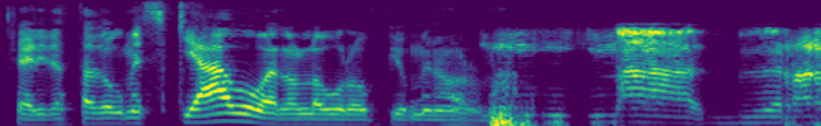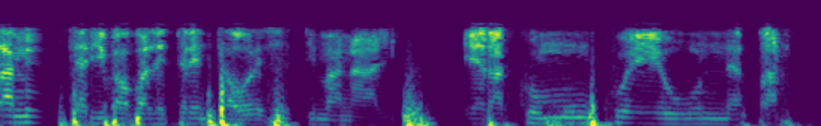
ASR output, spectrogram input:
Cioè, eri trattato come schiavo o era un lavoro più o meno normale? Mm, ma raramente arrivava alle 30 ore settimanali. Era comunque un part-time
